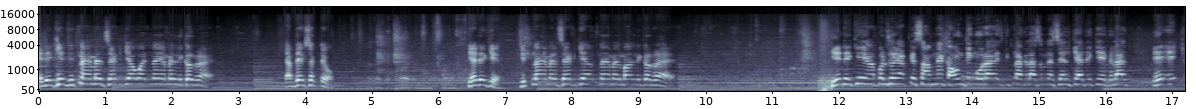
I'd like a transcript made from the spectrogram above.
ये देखिए, जितना एमएल सेट किया हुआ, इतना एमएल निकल रहा है। आप देख सकते हो। ये देखिए, जितना एमएल सेट किया, उतना एमएल माल निकल रहा है। ये देखिए, यहाँ पर जो है आपके सामने काउंटिंग हो रहा है, कितना गिलास हमने सेल किया, देखिए गिलास ये, ये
